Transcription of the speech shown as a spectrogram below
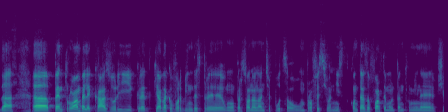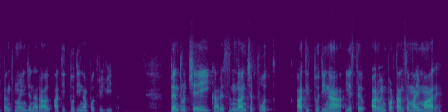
da. Uh, pentru ambele cazuri, cred, chiar dacă vorbim despre o persoană la început sau un profesionist, contează foarte mult pentru mine și pentru noi în general atitudinea potrivită. Pentru cei care sunt la început, atitudinea este, are o importanță mai mare.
